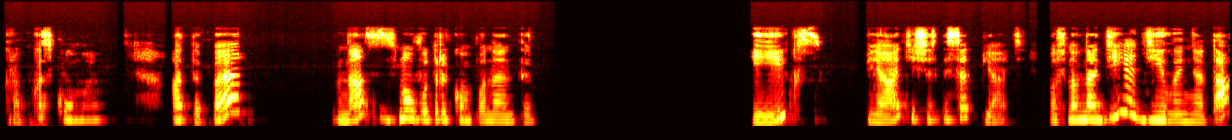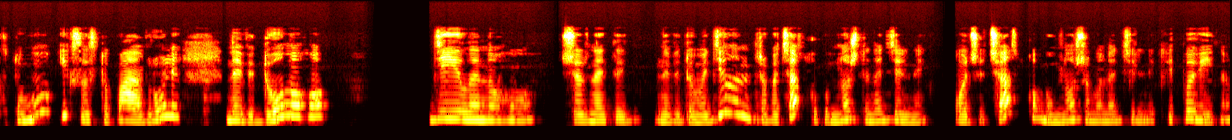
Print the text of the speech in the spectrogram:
Крапка з комою. А тепер у нас знову три компоненти. Х, 5 і 65. Основна дія ділення, так, тому х виступає в ролі невідомого діленого. Щоб знайти невідоме ділене, треба частку помножити на дільник. Отже, частку ми множимо на дільник. Відповідно,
